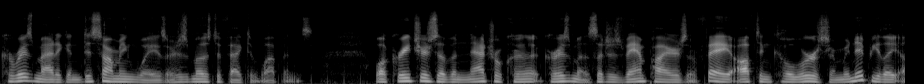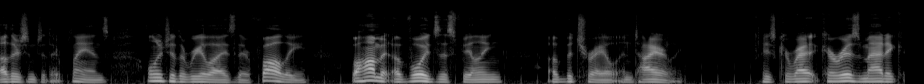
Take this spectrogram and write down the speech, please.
charismatic and disarming ways are his most effective weapons. While creatures of unnatural char- charisma, such as vampires or fae, often coerce or manipulate others into their plans, only to realize their folly, Bahamut avoids this feeling of betrayal entirely. His charismatic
